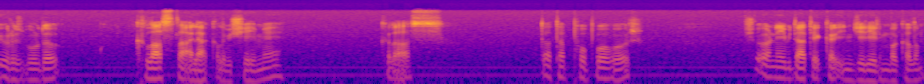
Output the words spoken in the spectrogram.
Bakıyoruz burada class'la alakalı bir şey mi? Class data popover şu örneği bir daha tekrar inceleyelim bakalım.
